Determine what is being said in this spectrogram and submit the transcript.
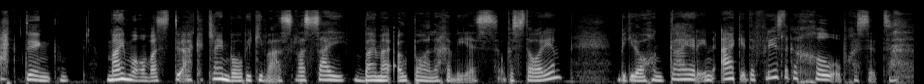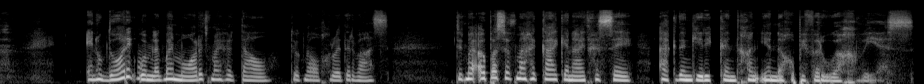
Ek dink My ma was toe ek 'n klein babietjie was, was sy by my oupa hulle gewees op 'n stadium. Bietjie daar gaan kuier en ek het 'n vreeslike gil opgesit. En op daardie oomblik my ma het my vertel toe ek nou al groter was. Toe my oupa so vir my gekyk en hy het gesê, "Ek dink hierdie kind gaan eendag op die verhoog wees."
